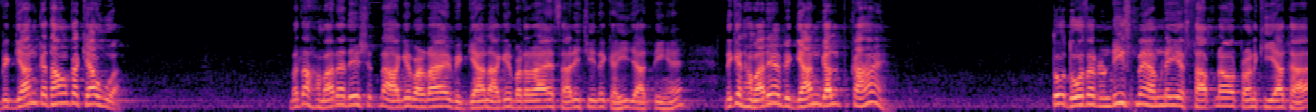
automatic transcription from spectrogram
विज्ञान कथाओं का क्या हुआ? मतलब हमारा देश इतना आगे बढ़ रहा है, विज्ञान आगे बढ़ रहा है, सारी चीज़ें कही जाती हैं, लेकिन हमारे यहाँ विज्ञान गल्प कहाँ है? तो 2019 में हमने ये स्थापना और प्रण किया था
